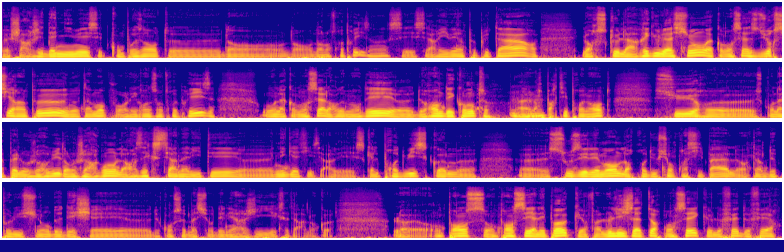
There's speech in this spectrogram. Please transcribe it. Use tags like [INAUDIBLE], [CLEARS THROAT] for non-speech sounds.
chargée d'animer cette composante euh, dans, dans, l'entreprise. Hein. C'est arrivé un peu plus tard, lorsque la régulation a commencé à se durcir un peu, notamment pour les grandes entreprises, où on a commencé à leur demander euh, de rendre des comptes à mhm. leurs parties prenantes sur euh, ce qu'on appelle aujourd'hui dans le jargon leurs externalités négatives, c'est-à-dire ce qu'elles produisent comme sous-éléments de leur production principale en termes de pollution, de déchets, de consommation d'énergie, etc. Donc on, pense, on pensait à l'époque, enfin le législateur pensait que le fait de faire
